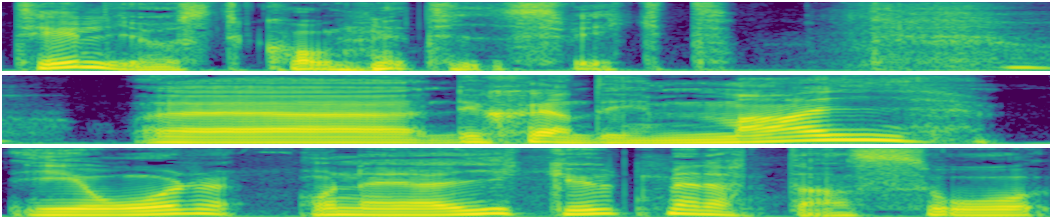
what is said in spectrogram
till just kognitiv svikt. Uh, det skedde i maj i år och när jag gick ut med detta så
